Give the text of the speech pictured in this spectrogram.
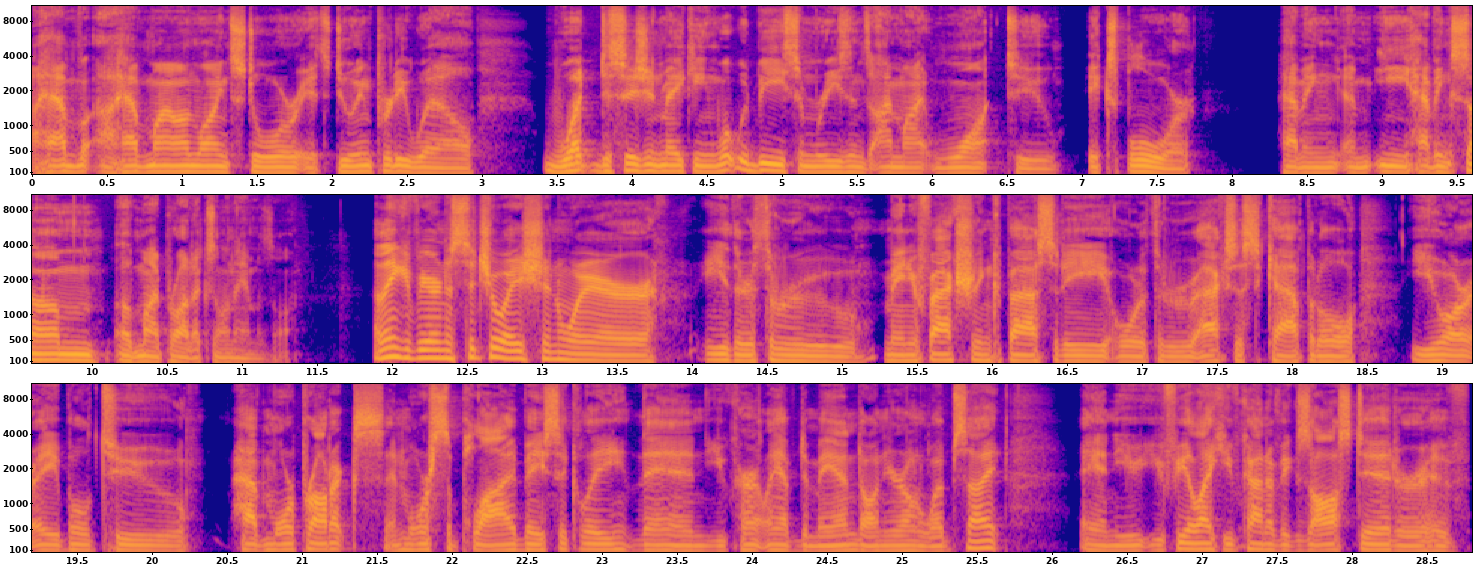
I have I have my online store. It's doing pretty well. What decision making? What would be some reasons I might want to explore having um, having some of my products on Amazon? I think if you're in a situation where either through manufacturing capacity or through access to capital, you are able to have more products and more supply basically than you currently have demand on your own website. And you, you feel like you've kind of exhausted or have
